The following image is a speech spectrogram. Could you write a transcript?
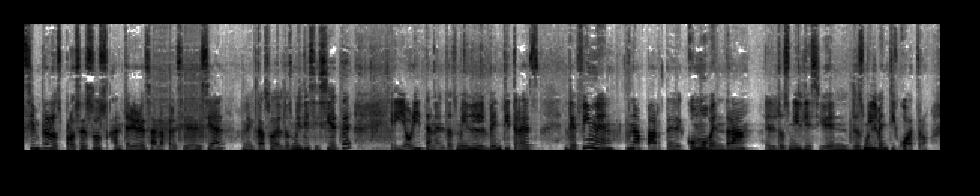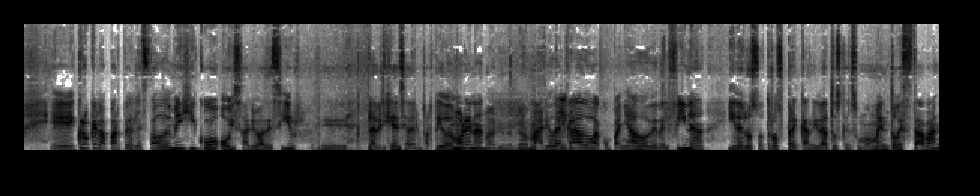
siempre los procesos anteriores a la presidencial, en el caso del 2017 y ahorita en el 2023, definen una parte de cómo vendrá el 2010, en 2024. Eh, creo que la parte del Estado de México hoy salió a decir eh, la dirigencia del partido de Morena, Mario Delgado. acompañado de Delfina y de los otros precandidatos que en su momento estaban,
